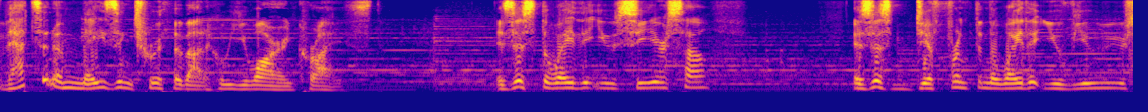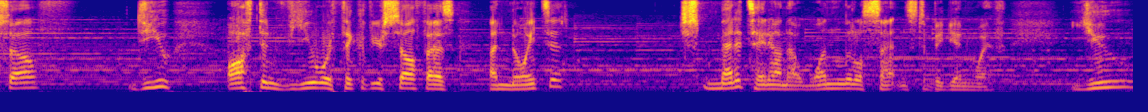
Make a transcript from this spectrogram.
That's an amazing truth about who you are in Christ. Is this the way that you see yourself? Is this different than the way that you view yourself? Do you often view or think of yourself as anointed? Just meditate on that one little sentence to begin with. You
